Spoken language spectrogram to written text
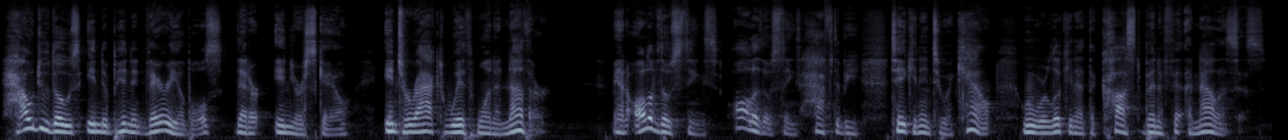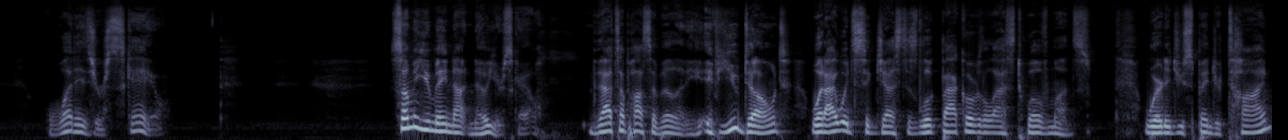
how do those independent variables that are in your scale interact with one another? Man, all of those things, all of those things have to be taken into account when we're looking at the cost benefit analysis. What is your scale? Some of you may not know your scale. That's a possibility. If you don't, what I would suggest is look back over the last 12 months. Where did you spend your time?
